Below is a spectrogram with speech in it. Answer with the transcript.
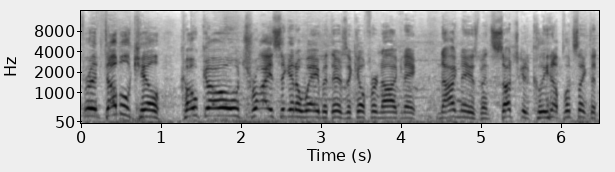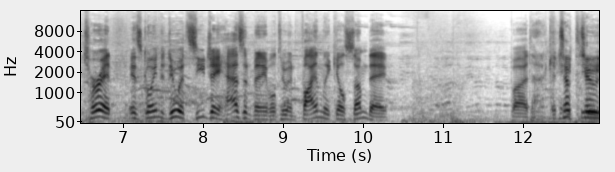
for a double kill. Coco tries to get away, but there's a kill for Nagne. Nagne has been such good cleanup. Looks like the turret is going to do what CJ hasn't been able to and finally kill Ssumday. But uh, It took two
